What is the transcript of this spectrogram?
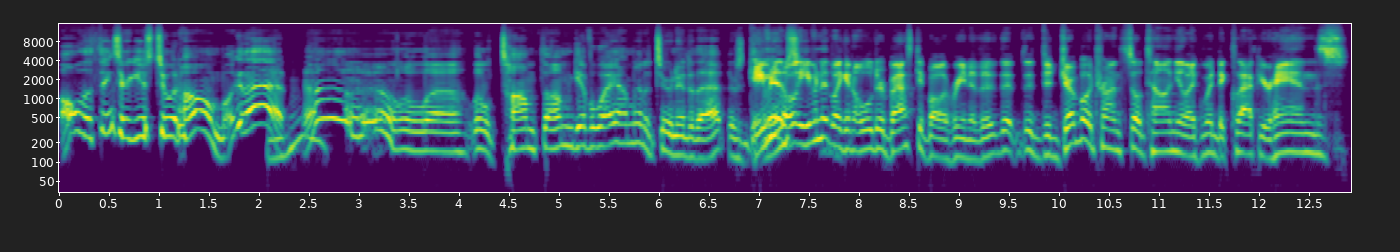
All the things they're used to at home. Look at that. Mhm. Oh, a little uh, little Tom Thumb giveaway. I'm going to tune into that. There's games. Even at even at like an older basketball arena, the the the, the jumbotron's still telling you like when to clap your hands.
